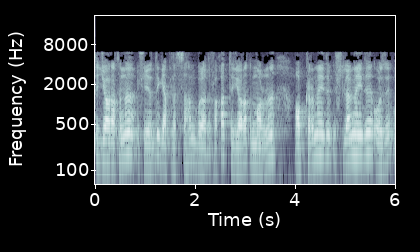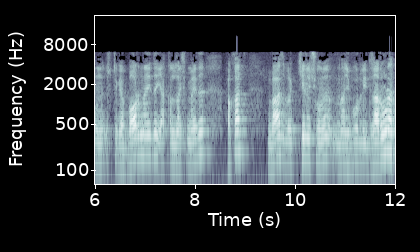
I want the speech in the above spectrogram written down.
tijoratini o'sha yerda gaplashsa ham bo'ladi. Faqat tijorat molni olib kirmaydi ushlamaydi o'zi uni ustiga bormaydi yaqinlashmaydi. Faqat ba'zi bir kelishuvni majburlik zarurat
